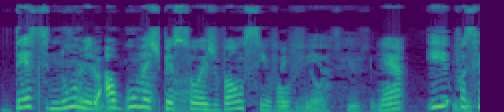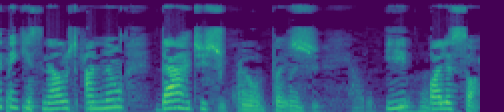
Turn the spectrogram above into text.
desse número, algumas pessoas vão se envolver. Né? E você tem que ensiná-los a não dar desculpas. E olha só,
